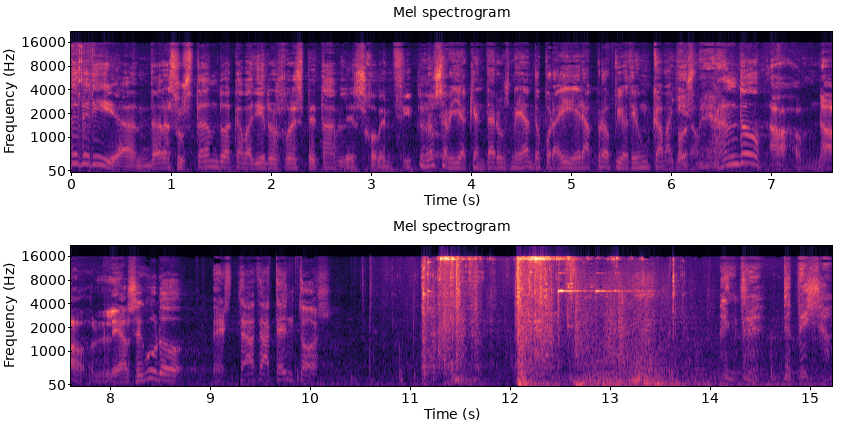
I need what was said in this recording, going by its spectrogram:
Debería andar asustando a caballeros respetables, jovencito. No sabía que andar husmeando por ahí era propio de un caballero. ¿Husmeando? Oh, no, le aseguro. Estad atentos. Entre, deprisa.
